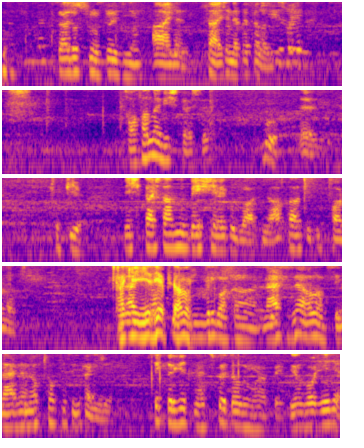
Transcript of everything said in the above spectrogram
Sadece sunmasına izin var. Aynen. Sadece nefes alalım. Hasan da Beşiktaş'tı. Bu. Evet. Çok iyi. Beşiktaş'tan 5 yemek aslında. Hatta 8 pardon. Kanka 7 yapıyor ama. İndir bak ha. Mert. Siz ne oğlum? Siz Erdem yok çok kötü bir kaleci. siktir git. Ne sıkıntı oğlum ya. Dün gol yedi.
